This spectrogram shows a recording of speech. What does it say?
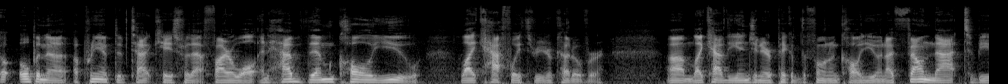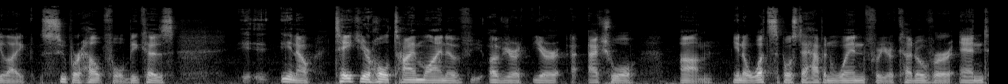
uh, open a, a preemptive TAC case for that firewall and have them call you like halfway through your cutover. Um, like have the engineer pick up the phone and call you. And I found that to be like super helpful because, you know, take your whole timeline of of your your actual, um, you know, what's supposed to happen when for your cutover and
